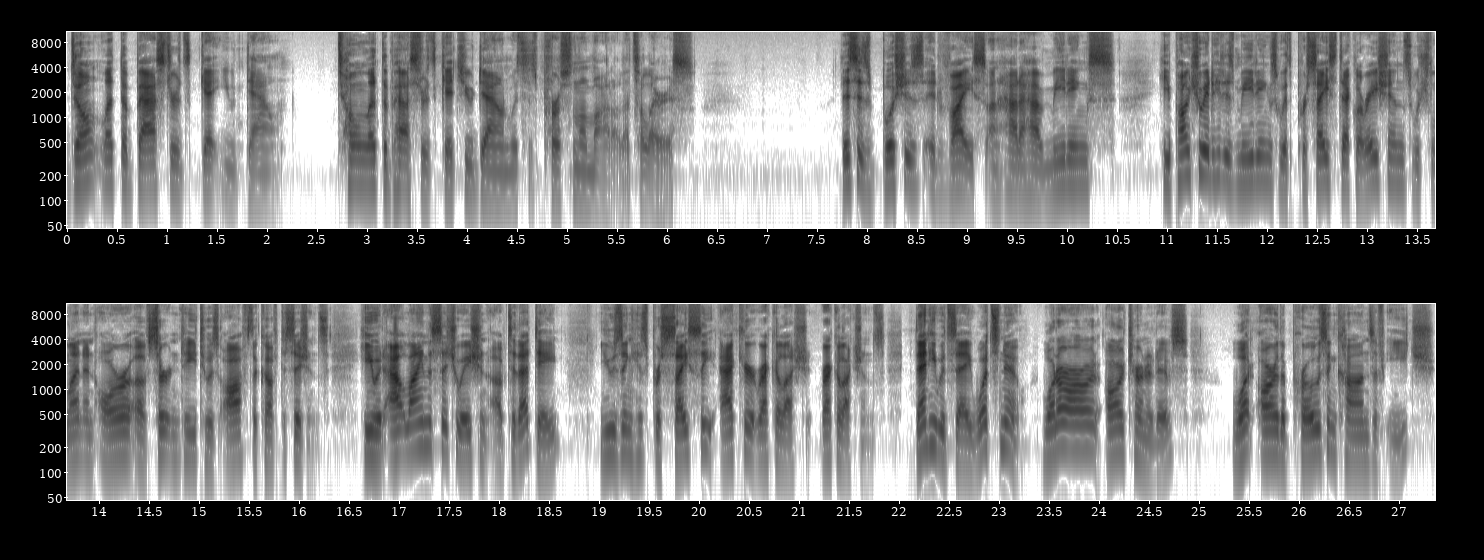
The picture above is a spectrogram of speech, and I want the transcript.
"Don't let the bastards get you down." Don't let the bastards get you down was his personal motto. That's hilarious. This is Bush's advice on how to have meetings. He punctuated his meetings with precise declarations which lent an aura of certainty to his off the cuff decisions. He would outline the situation up to that date using his precisely accurate recollections. Then he would say, What's new? What are our alternatives? What are the pros and cons of each?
